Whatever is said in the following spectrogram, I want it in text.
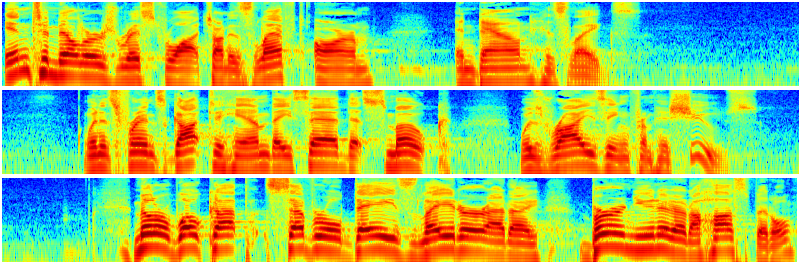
into Miller's wristwatch on his left arm and down his legs. When his friends got to him, they said that smoke was rising from his shoes. Miller woke up several days later at a burn unit at a hospital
